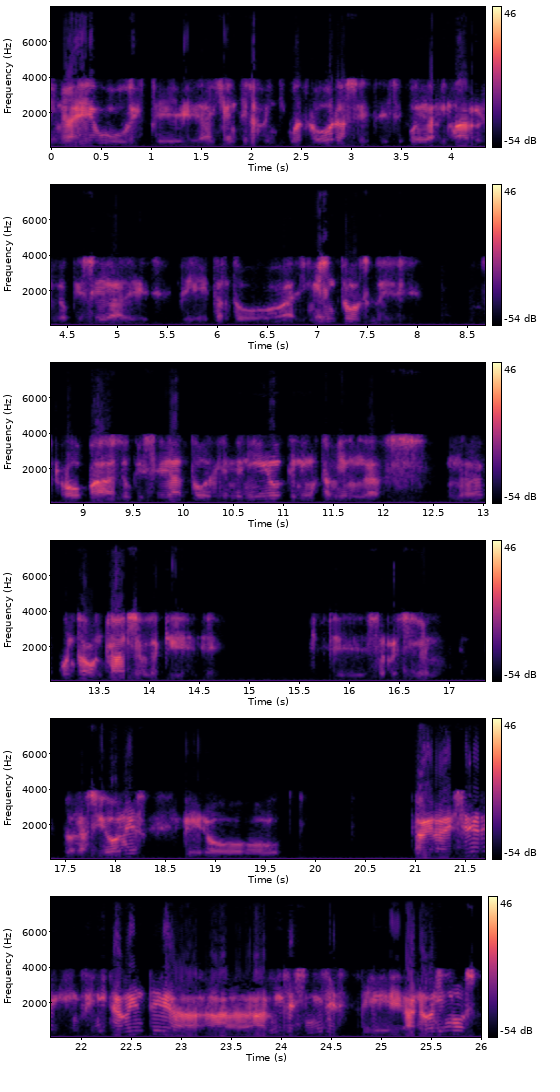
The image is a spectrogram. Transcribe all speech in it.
en AEU, este, hay gente las 24 horas, este, se puede arrimar lo que sea de, de tanto alimentos, de ropa, lo que sea, todo es bienvenido. Tenemos también una, una cuenta bancaria en la que este, se reciben donaciones, pero agradecer infinitamente a, a, miles y miles de anónimos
